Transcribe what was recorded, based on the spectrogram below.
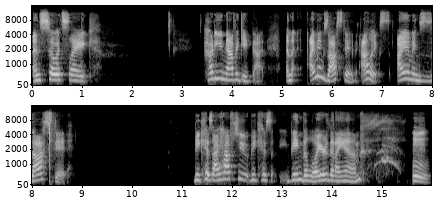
And so it's like, how do you navigate that? And I'm exhausted, Alex. I am exhausted because I have to, because being the lawyer that I am, mm.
